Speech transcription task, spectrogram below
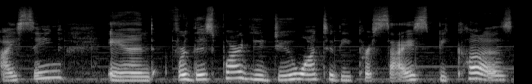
icing. And for this part, you do want to be precise because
